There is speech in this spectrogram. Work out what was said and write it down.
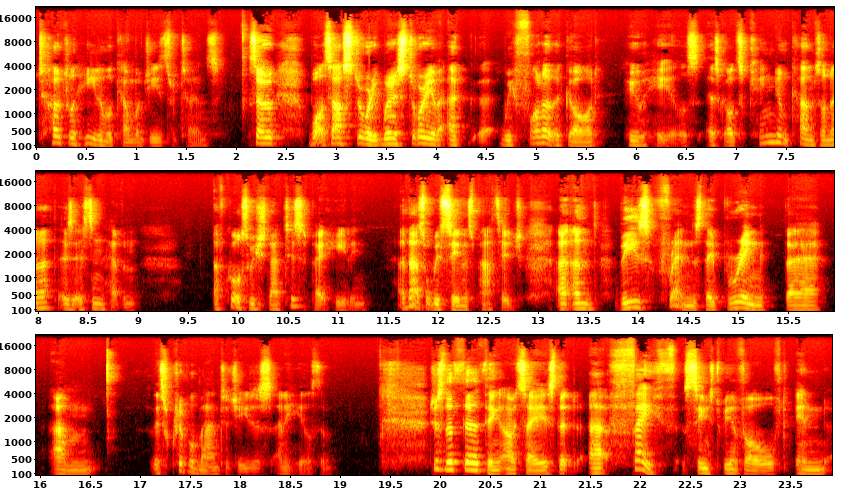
total healing will come when Jesus returns. So, what's our story? We're a story of a, we follow a God who heals. As God's kingdom comes on earth as it is in heaven, of course, we should anticipate healing. And that's what we see in this passage. And these friends, they bring their um, this crippled man to Jesus and he heals them. Just the third thing I would say is that uh, faith seems to be involved in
